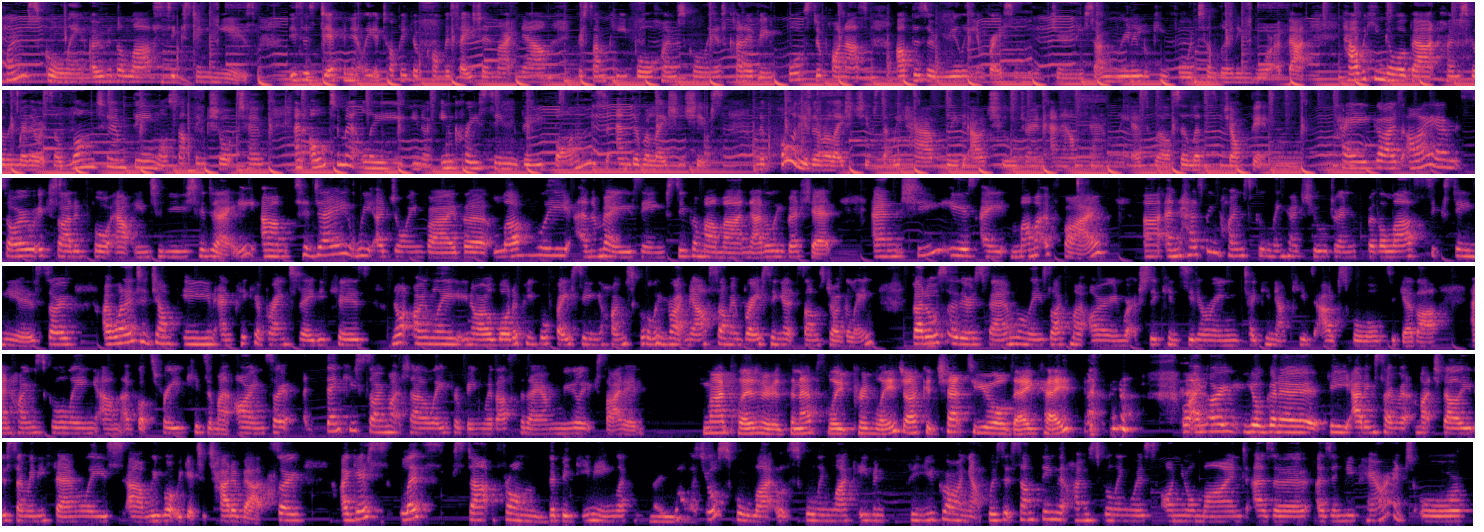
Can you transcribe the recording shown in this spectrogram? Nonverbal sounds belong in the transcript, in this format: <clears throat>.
homeschooling over the last 16 years. This is definitely a topic of conversation right now. For some people, homeschooling has kind of been forced upon us, others are really embracing the journey. So I'm really looking forward to learning more about how we can go about homeschooling, whether it's a long term thing or something short term, and ultimately, you know, increasing the bonds and the relationships and the quality of the relationships that we have with our children and our family as well. So let's jump in. Hey guys, I am so excited for our interview today. Um, today we are joined by the lovely and amazing super mama Natalie Burchett, and she is a mama of five uh, and has been homeschooling her children for the last 16 years. So I wanted to jump in and pick her brain today because not only, you know, a lot of people facing homeschooling right now, some embracing it, some struggling, but also there's families like my own, we're actually considering taking our kids out of school altogether and homeschooling. Um, I've got three kids of my own. So thank you so much, Natalie, for being with us today. I'm really excited. My pleasure. It's an absolute privilege. I could chat to you all day, Kate. <laughs> well, I know you're going to be adding so much value to so many families um, with what we get to chat about. So, I guess let's start from the beginning. Like, mm. what was your school like? What schooling like, even for you growing up? Was it something that homeschooling was on your mind as a as a new parent, or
